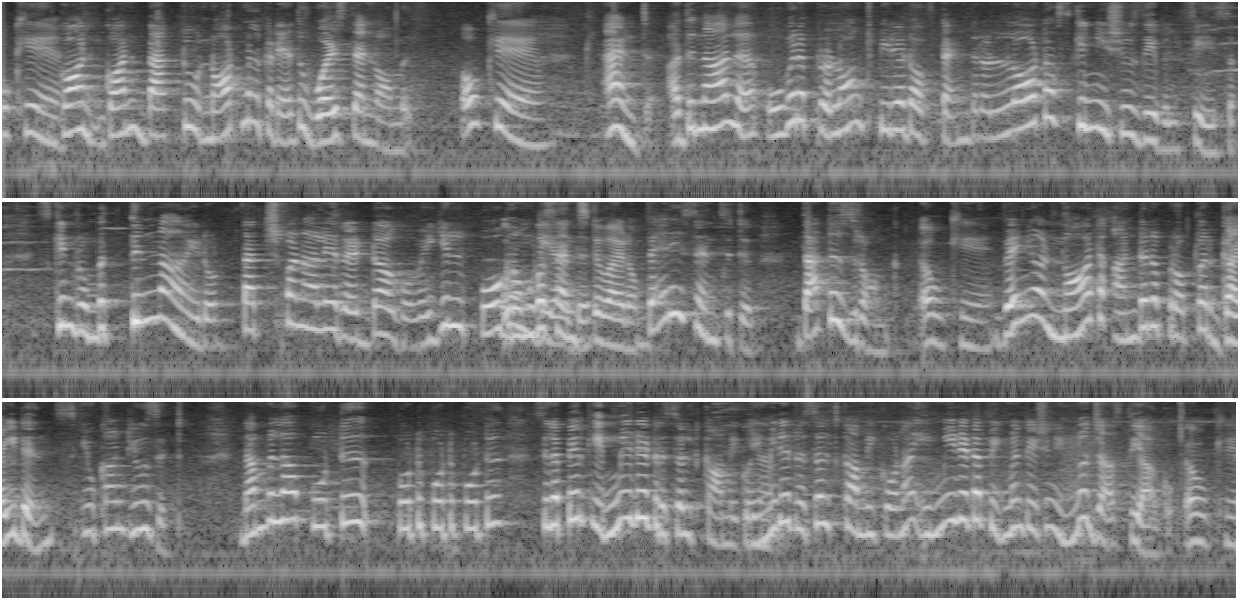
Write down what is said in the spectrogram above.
okay gone gone back to normal கிடையாது. Worse than normal okay and அதனால over a prolonged period of time there lot of skin issues they will face skin ரொம்ப தின் ஆயிடும். டச் பண்ணாலே ரெட் ஆகும். வெயில் போக ரொம்ப sensitive ஆயிடும். Very sensitive that is wrong okay when you are not under a proper guidance you can't use it நம்மளா போட்டு போட்டு போட்டு போட்டு சில பேருக்கு இம்மீடியட் ரிசல்ட் காமிக்கும். இம்மீடியட் ரிசல்ட் காமிக்கும்னா இம்மீடியட்டாக பிக்மெண்டேஷன் இன்னும் ஜாஸ்தி ஆகும் ஓகே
